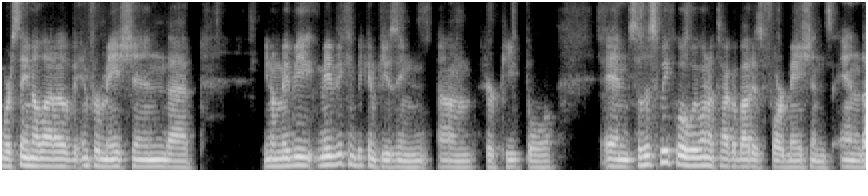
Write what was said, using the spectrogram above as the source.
we're saying a lot of information that you know maybe maybe can be confusing um, for people. And so this week, what we want to talk about is formations, and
